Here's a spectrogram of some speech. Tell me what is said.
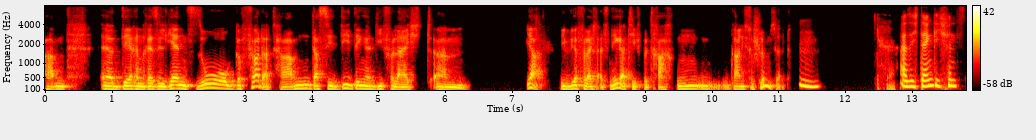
mhm. haben, äh, deren Resilienz so gefördert haben, dass sie die Dinge, die vielleicht, ähm, ja, die wir vielleicht als negativ betrachten, gar nicht so schlimm sind. Mhm. Also ich denke, ich finde es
